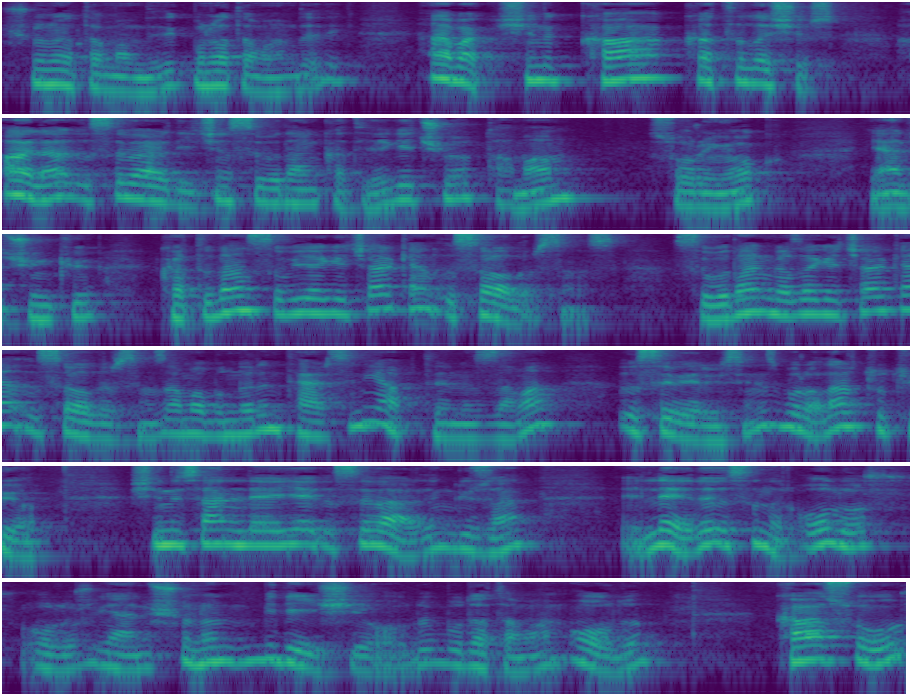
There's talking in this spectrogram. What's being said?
Şuna tamam dedik. Buna tamam dedik. Ha bak şimdi K katılaşır. Hala ısı verdiği için sıvıdan katıya geçiyor. Tamam. Sorun yok. Yani çünkü katıdan sıvıya geçerken ısı alırsınız. Sıvıdan gaza geçerken ısı alırsınız. Ama bunların tersini yaptığınız zaman ısı verirsiniz. Buralar tutuyor. Şimdi sen L'ye ısı verdin. Güzel. E, L de ısınır. Olur. Olur. Yani şunun bir değişiği oldu. Bu da tamam. Oldu. K soğur.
